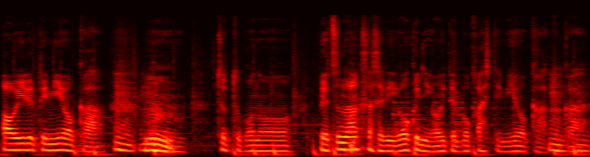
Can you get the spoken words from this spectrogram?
ぱを入れてみようか、うん。うん。うん。ちょっとこの別のアクセサリー奥に置いてぼかしてみようかとか、うんうん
